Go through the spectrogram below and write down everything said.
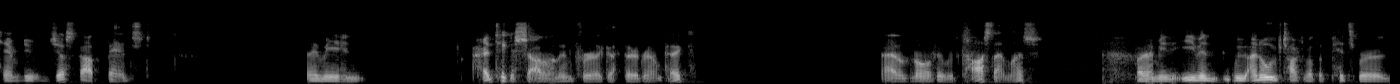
Cam Newton just got benched. I mean, I'd take a shot on him for like a third round pick. I don't know if it would cost that much, but I mean, even we, I know we've talked about the Pittsburgh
